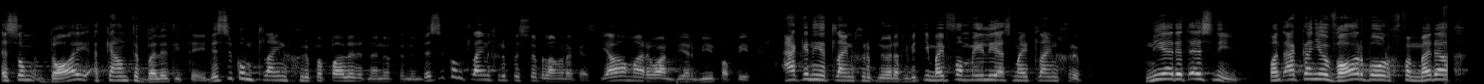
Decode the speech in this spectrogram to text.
is om daai accountability te hê. Dis hoekom klein groepe Paulus dit nou nog genoem. Dis hoekom klein groepe so belangrik is. Ja, maar Roan, weer muurpapier. Ek het nie 'n klein groep nodig. Jy weet jy, my familie is my klein groep. Nee, dit is nie, want ek kan jou waarborg vanmiddag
